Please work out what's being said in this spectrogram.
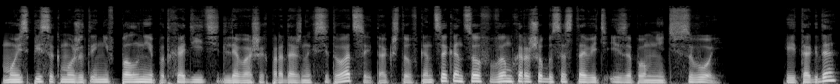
Мой список может и не вполне подходить для ваших продажных ситуаций, так что в конце концов вам хорошо бы составить и запомнить свой. И тогда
